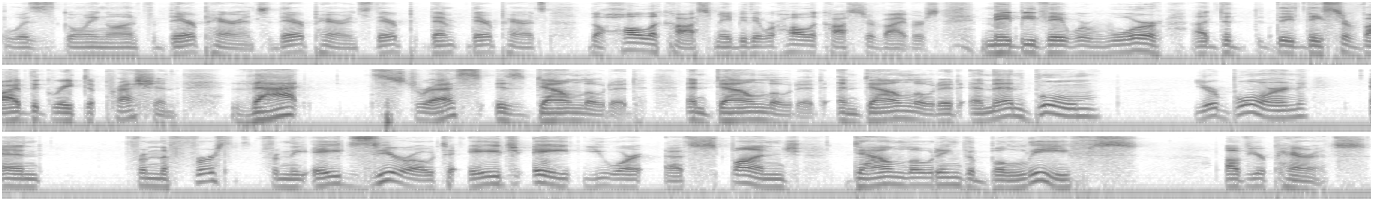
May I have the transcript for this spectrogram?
was going on for their parents, their parents, their them, their parents. The Holocaust. Maybe they were Holocaust survivors. Maybe they were war. Uh, they they survived the Great Depression. That stress is downloaded and downloaded and downloaded, and then boom, you're born and from the first from the age 0 to age 8 you are a sponge downloading the beliefs of your parents.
